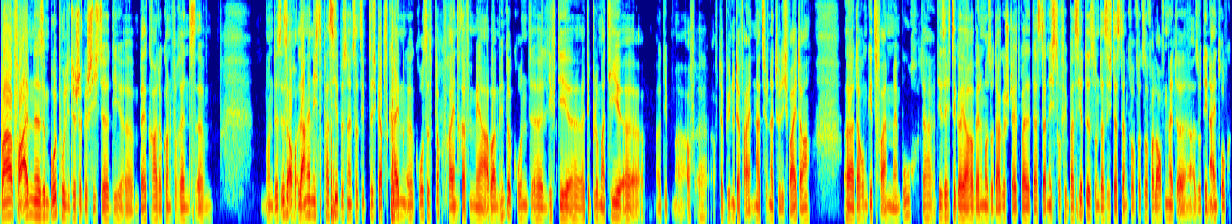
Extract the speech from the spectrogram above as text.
war vor allem eine symbolpolitische Geschichte, die äh, Belgrader Konferenz. Ähm, und es ist auch lange nichts passiert. Bis 1970 gab es kein äh, großes blockfreien Treffen mehr, aber im Hintergrund äh, lief die äh, Diplomatie äh, die, auf, äh, auf der Bühne der Vereinten Nationen natürlich weiter. Äh, darum geht es vor allem in meinem Buch. Da, die 60er Jahre werden immer so dargestellt, weil das da nicht so viel passiert ist und dass ich das dann so, so verlaufen hätte. Also den Eindruck,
